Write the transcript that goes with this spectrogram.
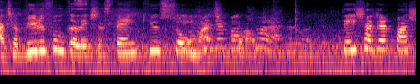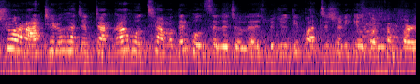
আচ্ছা beautiful collection thank you so much তেইশ হাজার পাঁচশো আর আঠেরো হাজার টাকা হচ্ছে আমাদের হোলসেলে চলে আসবে যদি পাঁচটা শাড়ি কেউ কনফার্ম করে।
